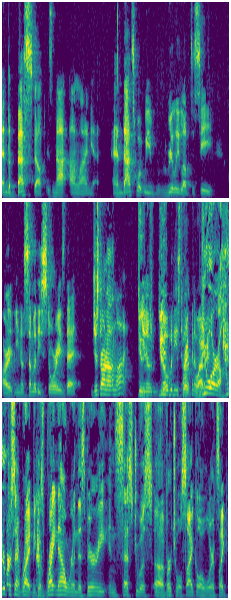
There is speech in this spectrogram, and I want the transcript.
and the best stuff is not online yet. And that's what we really love to see are you know some of these stories that just aren't online. Dude, you know, you- nobody's talking point. about. You it. are 100% right because right now we're in this very incestuous uh, virtual cycle where it's like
